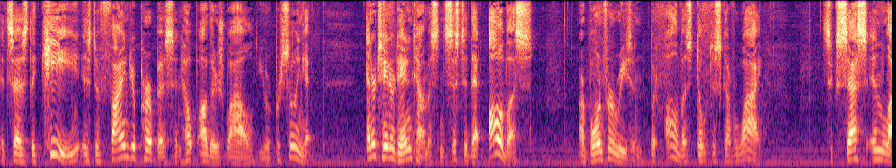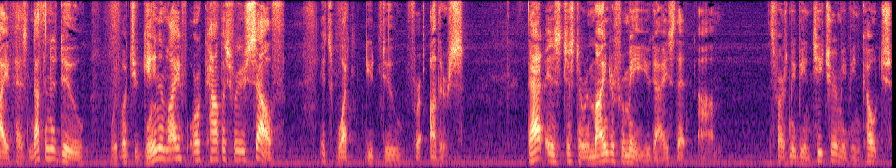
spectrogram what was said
it says the key is to find your purpose and help others while you are pursuing it. Entertainer Danny Thomas insisted that all of us are born for a reason, but all of us don't discover why. Success in life has nothing to do with what you gain in life or accomplish for yourself, it's what you do for others. That is just a reminder for me, you guys, that um, as far as me being teacher, me being coach,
